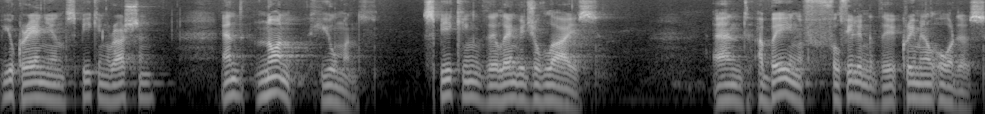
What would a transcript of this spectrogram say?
Ukrainian, speaking Russian, and non humans speaking the language of lies and obeying, fulfilling the criminal orders.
